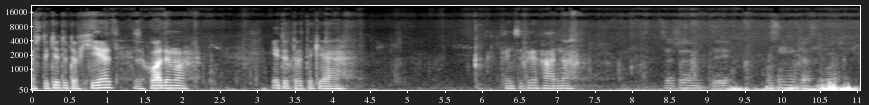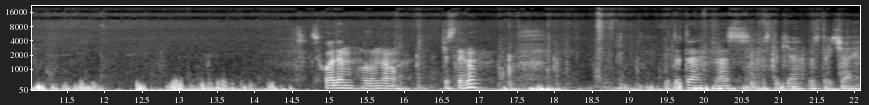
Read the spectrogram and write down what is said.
Ось такий тут вхід, заходимо. І тут от таке. В принципі, гарно. Це ж ти основну часть не бачиш. Сходимо в головну частину. І тут нас ось таке зустрічає.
